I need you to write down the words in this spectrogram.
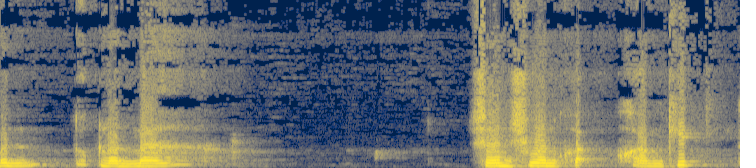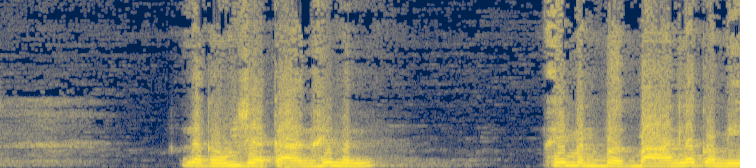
มันตกหล่นมา เชิญชวนความคิด แล้วก็วิชาการให้มัน ให้มันเบิกบานแล้วก็มี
